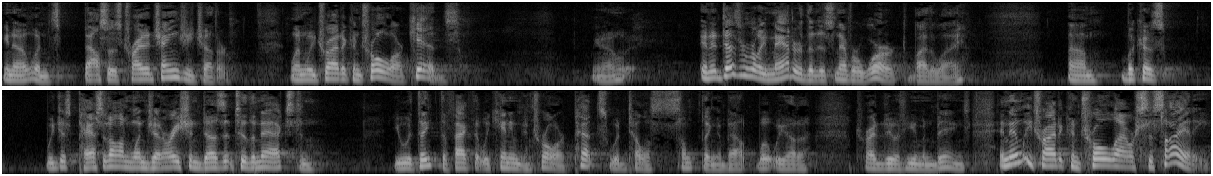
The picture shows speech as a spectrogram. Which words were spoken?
you know, when spouses try to change each other, when we try to control our kids, you know. And it doesn't really matter that it's never worked, by the way, um, because we just pass it on. One generation does it to the next. And you would think the fact that we can't even control our pets would tell us something about what we ought to try to do with human beings. And then we try to control our society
